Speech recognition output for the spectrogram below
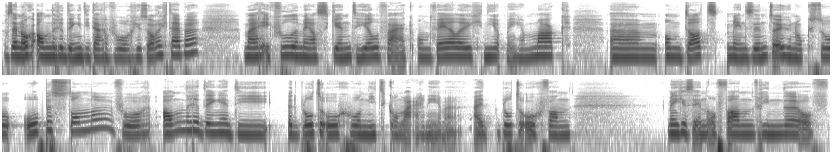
er zijn nog andere dingen die daarvoor gezorgd hebben. Maar ik voelde mij als kind heel vaak onveilig, niet op mijn gemak. Um, omdat mijn zintuigen ook zo open stonden voor andere dingen die het blote oog gewoon niet kon waarnemen. Het blote oog van mijn gezin of van vrienden of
